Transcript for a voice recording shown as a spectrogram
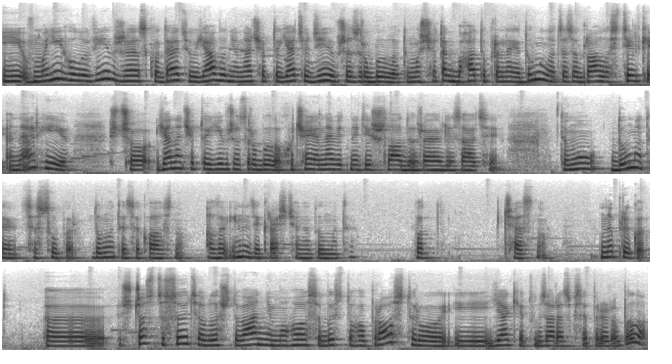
І в моїй голові вже складається уявлення, начебто я цю дію вже зробила, тому що я так багато про неї думала, це забрало стільки енергії, що я начебто її вже зробила, хоча я навіть не дійшла до реалізації. Тому думати це супер, думати це класно, але іноді краще не думати. От чесно. Наприклад, е, що стосується облаштування мого особистого простору і як я тут зараз все переробила,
